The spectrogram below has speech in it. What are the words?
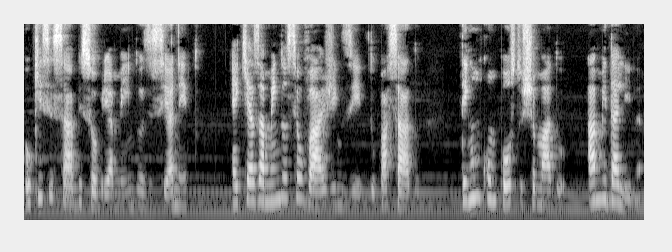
O que se sabe sobre amêndoas e cianeto é que as amêndoas selvagens e do passado têm um composto chamado amidalina.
